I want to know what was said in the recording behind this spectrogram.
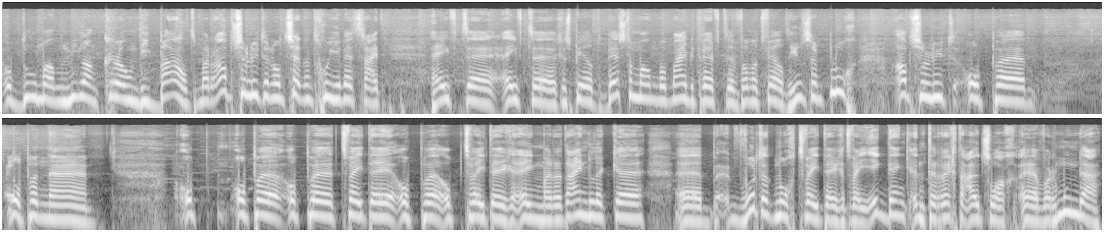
op doelman Milan Kroon. Die baalt. Maar absoluut een ontzettend goede wedstrijd heeft, eh, heeft eh, gespeeld. Beste man wat mij betreft eh, van het veld. Hield zijn ploeg absoluut op, op een... eh, op, op, eh, op, eh, twee te- op, eh, op 2 tegen 1. Maar uiteindelijk eh, eh, wordt het nog 2 tegen 2. Ik denk een terechte uitslag. Eh Warmunda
